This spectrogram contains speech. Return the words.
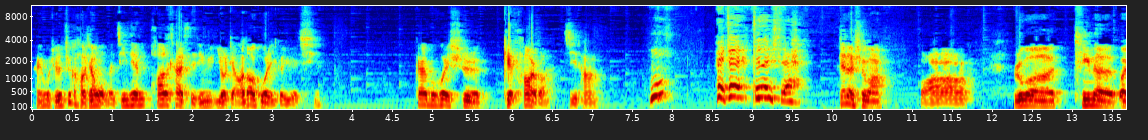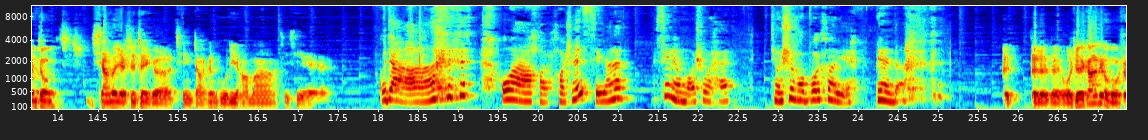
哎，我觉得这个好像我们今天 podcast 已经有聊到过的一个乐器，该不会是 guitar 吧？吉他？嗯，哎，真真的是？真的是吗？哇！如果听的观众想的也是这个，请掌声鼓励好吗？谢谢，鼓掌！哇，好好神奇！原来心灵魔术还挺适合播客里变的。对对对对，我觉得刚刚这个魔术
